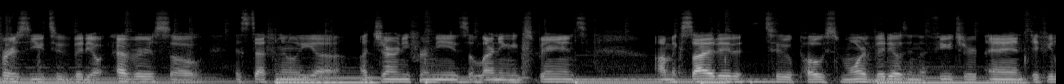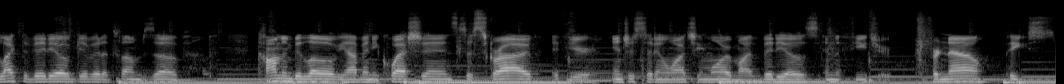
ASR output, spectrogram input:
first youtube video ever so it's definitely a, a journey for me. It's a learning experience. I'm excited to post more videos in the future. And if you like the video give it a thumbs up. Comment below if you have any questions. Subscribe if you're interested in watching more of my videos in the future. For now peace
